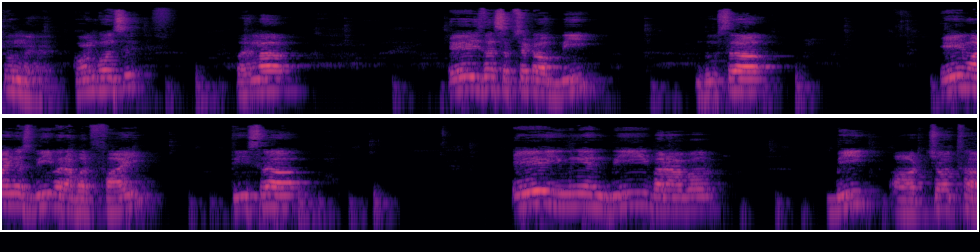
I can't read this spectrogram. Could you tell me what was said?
तुम है। कौन कौन से? पहला A is the subset of B दूसरा ए माइनस बी बराबर फाइव तीसरा ए यूनियन बी बराबर बी और चौथा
